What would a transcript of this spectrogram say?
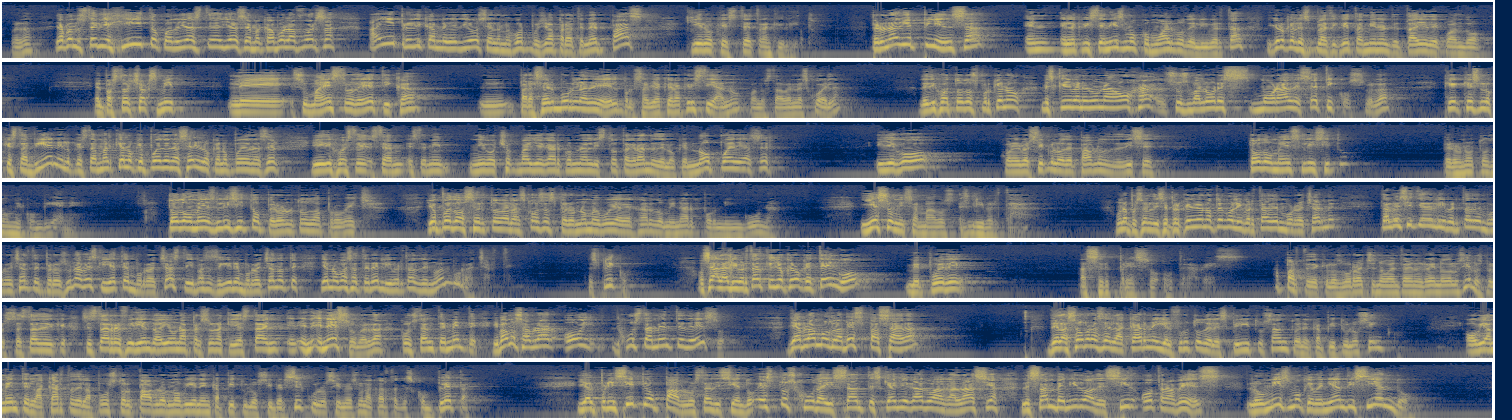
¿verdad? Ya cuando esté viejito, cuando ya esté, ya se me acabó la fuerza, ahí predícame de Dios y a lo mejor pues ya para tener paz, quiero que esté tranquilito. Pero nadie piensa en, el cristianismo como algo de libertad. Y creo que les platiqué también el detalle de cuando el pastor Chuck Smith, le, su maestro de ética, para hacer burla de él, porque sabía que era cristiano cuando estaba en la escuela, le dijo a todos, ¿por qué no me escriben en una hoja sus valores morales, éticos, verdad? ¿Qué, es lo que está bien y lo que está mal? ¿Qué es lo que pueden hacer y lo que no pueden hacer? Y dijo, este, este, este mi amigo Chuck va a llegar con una listota grande de lo que no puede hacer. Y llegó con el versículo de Pablo donde dice, todo me es lícito, pero no todo me conviene. Todo me es lícito, pero no todo aprovecha. Yo puedo hacer todas las cosas, pero no me voy a dejar dominar por ninguna. Y eso, mis amados, es libertad. Una persona dice, pero que yo no tengo libertad de emborracharme. Tal vez sí tienes libertad de emborracharte, pero una vez que ya te emborrachaste y vas a seguir emborrachándote, ya no vas a tener libertad de no emborracharte. ¿Me explico? O sea, la libertad que yo creo que tengo me puede hacer preso otra vez. Aparte de que los borrachos no van a entrar en el reino de los cielos, pero se está, se está refiriendo ahí a una persona que ya está en, en, eso, ¿verdad? Constantemente. Y vamos a hablar hoy justamente de eso. Ya hablamos la vez pasada de las obras de la carne y el fruto del Espíritu Santo en el capítulo 5. Obviamente la carta del apóstol Pablo no viene en capítulos y versículos, sino es una carta que es completa. Y al principio Pablo está diciendo, estos judaizantes que han llegado a Galacia les han venido a decir otra vez lo mismo que venían diciendo.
